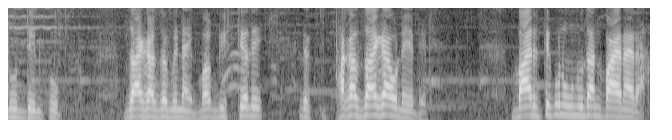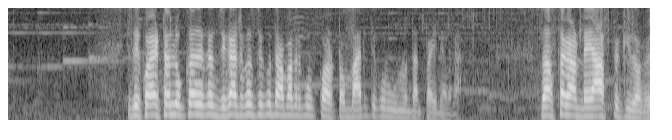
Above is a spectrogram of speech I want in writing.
দুদিন খুব। জায়গা জমি নাই বৃষ্টি হলে থাকার জায়গাও নেই এদের। বাড়িতে কোনো অনুদান পায় না এরা। এদের কয়েকটা লোক জিজ্ঞাসা করছে, কিন্তু আমাদের খুব কষ্ট বাড়িতে কোনো অনুদান পাই না আমরা। রাস্তাঘাট নেই, আসবে কীভাবে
